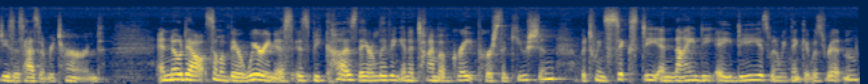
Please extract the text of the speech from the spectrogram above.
Jesus hasn't returned. And no doubt some of their weariness is because they are living in a time of great persecution. Between 60 and 90 AD is when we think it was written,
